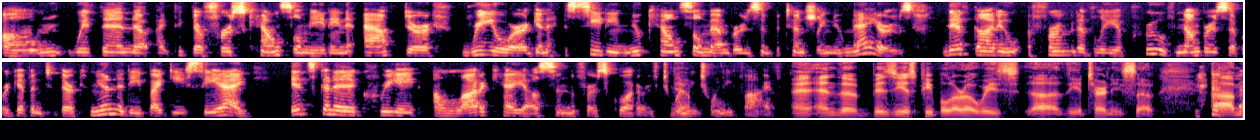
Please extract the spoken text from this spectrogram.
um, within, uh, I think, their first council meeting after reorg and seating new council members and potentially new mayors. They've got to affirmatively approve numbers that were given to their community by DCA it's going to create a lot of chaos in the first quarter of 2025. Yeah. And, and, the busiest people are always uh, the attorneys. So, um,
